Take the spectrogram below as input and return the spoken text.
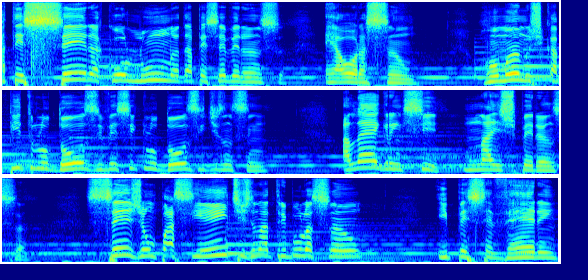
a terceira coluna da perseverança é a oração. Romanos capítulo 12, versículo 12 diz assim: Alegrem-se na esperança, sejam pacientes na tribulação e perseverem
